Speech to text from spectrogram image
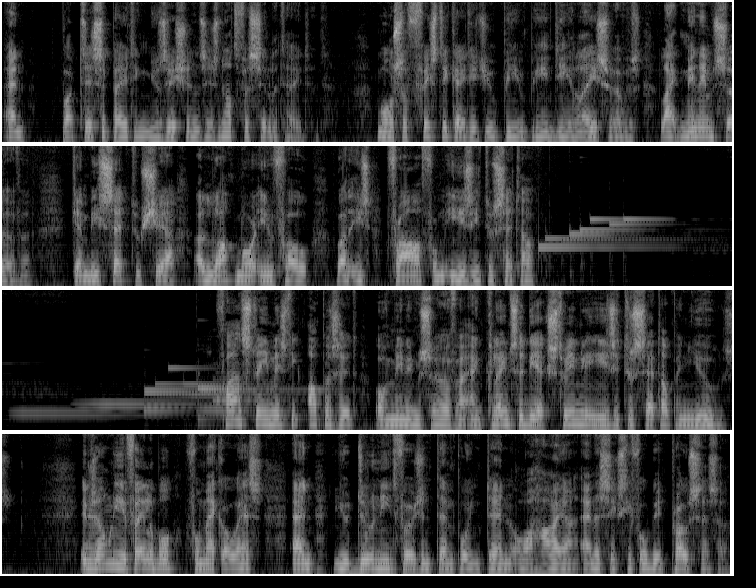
and participating musicians is not facilitated. More sophisticated UPnP DLNA servers like Minim server can be set to share a lot more info but is far from easy to set up. Filestream is the opposite of Minim server and claims to be extremely easy to set up and use. It is only available for macOS and you do need version 10.10 or higher and a 64-bit processor.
